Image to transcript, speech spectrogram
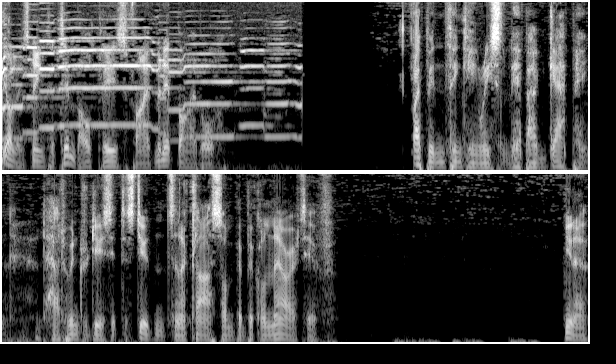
You're listening to Tim Bulkeley's Five Minute Bible. I've been thinking recently about gapping and how to introduce it to students in a class on biblical narrative. You know,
